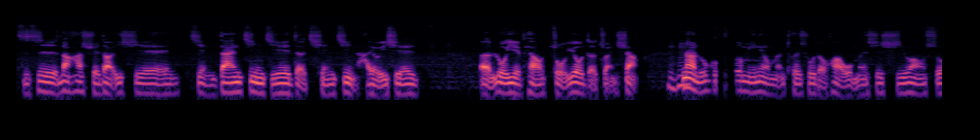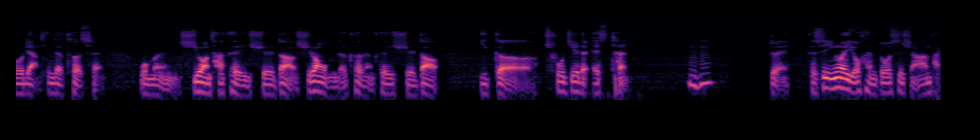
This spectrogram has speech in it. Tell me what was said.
只是让他学到一些简单进阶的前进，还有一些呃落叶飘左右的转向。嗯。那如果说明年我们推出的话，我们是希望说两天的课程。我们希望他可以学到，希望我们的客人可以学到一个初阶的 S ten。嗯哼，对。可是因为有很多事想安排，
